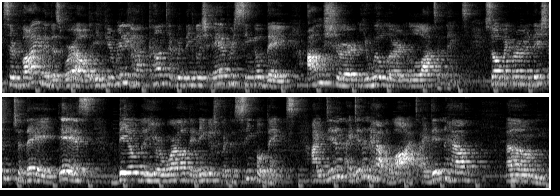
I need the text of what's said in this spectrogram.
survive in this world, if you really have contact with English every single day, I'm sure you will learn lots of things. So my recommendation today is build your world in English with the simple things. I didn't, I didn't have a lot. I didn't have, um,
